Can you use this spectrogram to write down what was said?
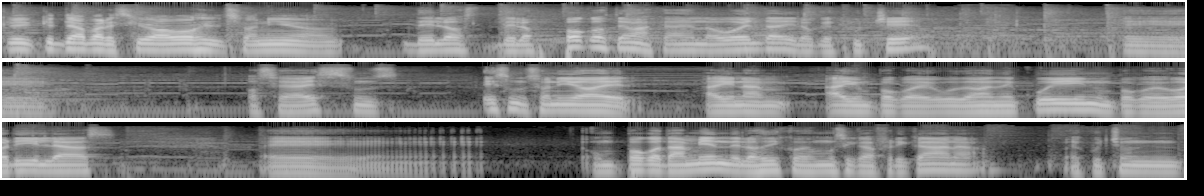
¿qué, qué te ha parecido a vos el sonido? de los, de los pocos temas que han dando vuelta y lo que escuché, eh, o sea, es un, es un sonido a él. Hay, una, hay un poco de Good the Queen, un poco de Gorillaz, eh, un poco también de los discos de música africana. Escuché un,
